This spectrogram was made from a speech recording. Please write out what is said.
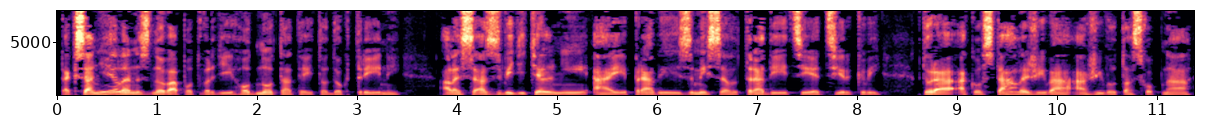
Tak sa nie len znova potvrdí hodnota tejto doktríny, ale sa zviditeľní aj pravý zmysel tradície cirkvy, ktorá ako stále živá a životaschopná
